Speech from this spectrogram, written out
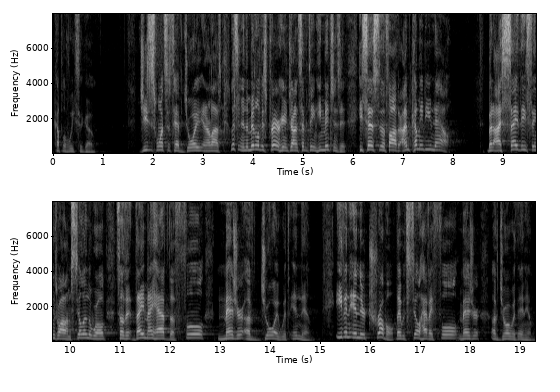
a couple of weeks ago. Jesus wants us to have joy in our lives. Listen, in the middle of his prayer here in John 17, he mentions it. He says to the Father, I'm coming to you now. But I say these things while I'm still in the world so that they may have the full measure of joy within them. Even in their trouble, they would still have a full measure of joy within him,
